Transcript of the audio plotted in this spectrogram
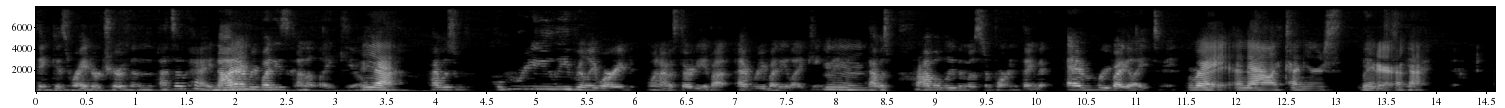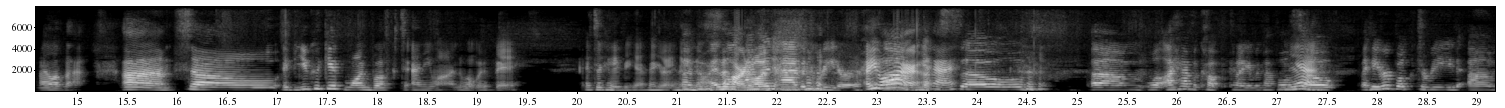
think is right or true, then that's okay. Not Right. everybody's gonna like you. yeah, I was really, really worried when I was 30 about everybody liking me. Mhm. That was probably the most important thing that everybody liked me. right. And now, like ten years later, okay, I love that. Um, so if you could give one book to anyone, what would it be? It's okay if you can't think of anything. I know. This I is a love, hard I'm one. an avid reader. Oh, you Um, are? yes. Okay. So, um, well, I have a couple. Can I give a couple? Yeah. So, my favorite book to read, um,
